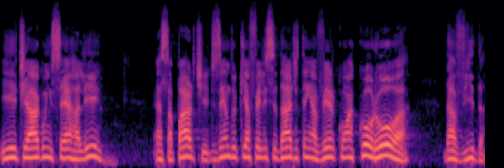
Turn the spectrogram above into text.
E Tiago encerra ali essa parte dizendo que a felicidade tem a ver com a coroa da vida.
